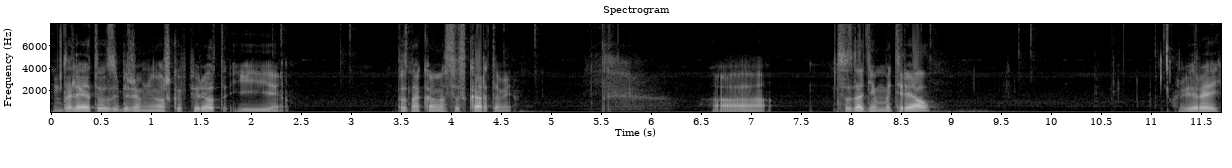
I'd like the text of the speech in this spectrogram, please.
Для этого забежим немножко вперед и познакомимся с картами. А, создадим материал V-Ray.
